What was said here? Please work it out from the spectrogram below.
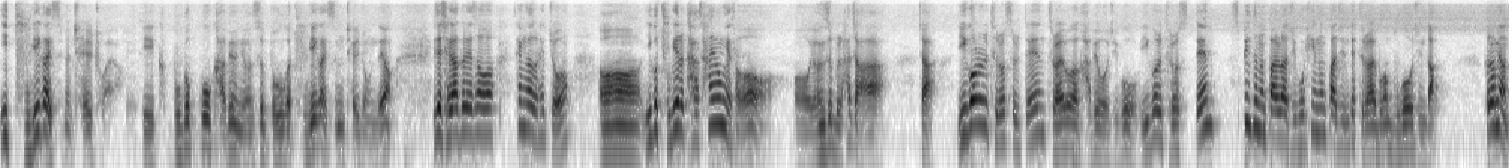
이 두 개가 있으면 제일 좋아요. 이 무겁고 가벼운 연습 도구가 두 개가 있으면 제일 좋은데요. 이제 제가 그래서 생각을 했죠. 어, 이거 두 개를 다 사용해서 어, 연습을 하자. 자, 이거를 들었을 땐 드라이버가 가벼워지고 이걸 들었을 땐 스피드는 빨라지고 힘은 빠지는데 드라이버가 무거워진다. 그러면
